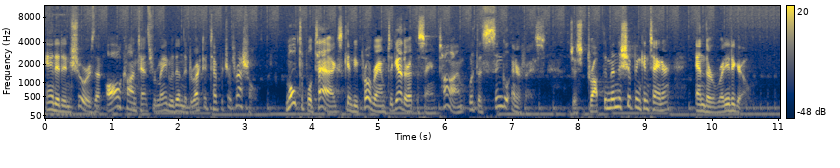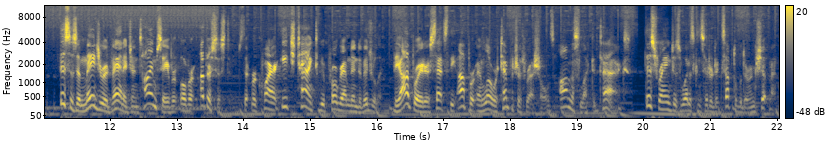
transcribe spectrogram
and it ensures that all contents remain within the directed temperature threshold. Multiple tags can be programmed together at the same time with a single interface. Just drop them in the shipping container and they're ready to go. This is a major advantage and time saver over other systems that require each tag to be programmed individually. The operator sets the upper and lower temperature thresholds on the selected tags. This range is what is considered acceptable during shipment.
